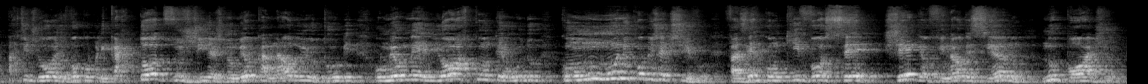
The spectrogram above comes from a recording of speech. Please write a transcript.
A partir de hoje eu vou publicar todos os dias no meu canal no YouTube o meu melhor conteúdo com um único objetivo: fazer com que você chegue ao final desse ano no pódio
